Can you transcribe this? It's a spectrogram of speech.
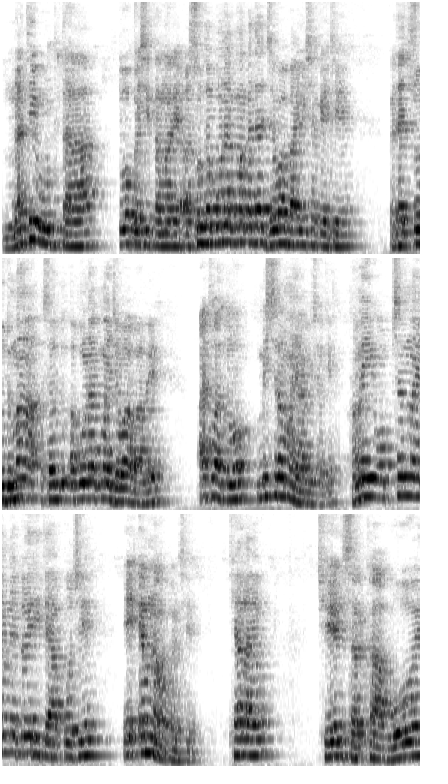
નથી ઉડતા. તો પછી તમારે અશુદ્ધ અપૂર્ણાંકમાં કદાચ જવાબ આવી શકે છે. કદાચ શુદ્ધમાં શુદ્ધ અપૂર્ણાંકમાં જવાબ આવે અથવા તો મિશ્રમાં આવી શકે. હવે એ ઓપ્શનમાં એમને કઈ રીતે આપવો છે એ એમના ઉપર છે. ખ્યાલ આવ્યો? છેદ સરખા હોય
